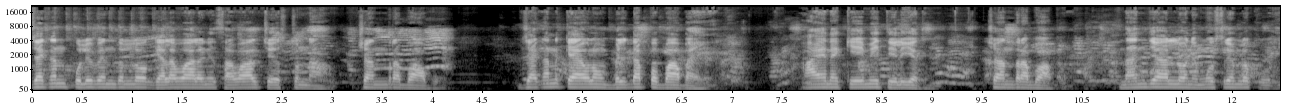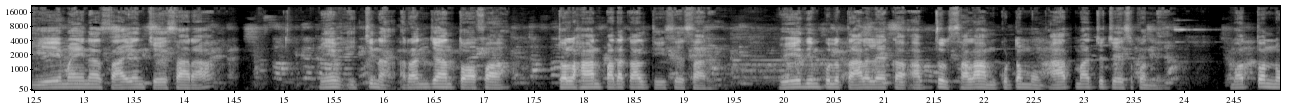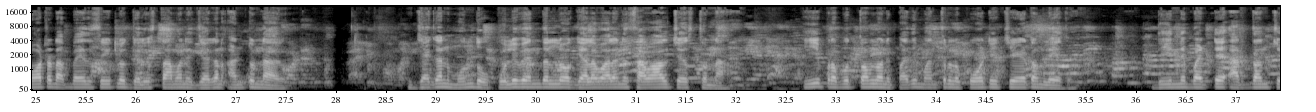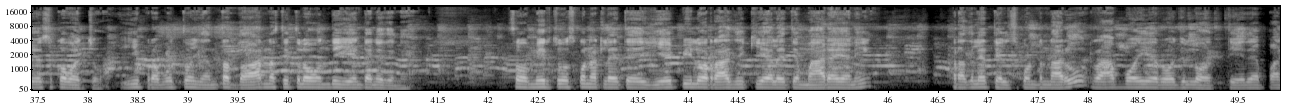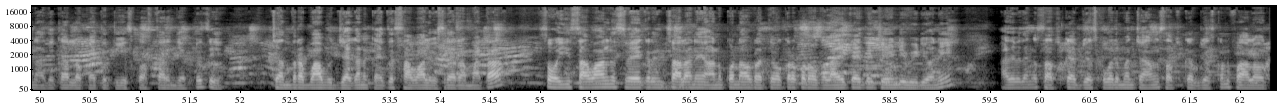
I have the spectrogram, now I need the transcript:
జగన్ పులివెందుల్లో గెలవాలని సవాల్ చేస్తున్న చంద్రబాబు. జగన్ కేవలం బిల్డప్ బాబాయ్. ఆయనకేమీ తెలియదు చంద్రబాబు. నంద్యాల్లోని ముస్లింలకు ఏమైనా సాయం చేశారా? మేము ఇచ్చిన రంజాన్ తోఫా తుల్హాన్ పథకాలు తీసేశారు. వేధింపులు తాళలేక అబ్దుల్ సలాం కుటుంబం ఆత్మహత్య చేసుకుంది. మొత్తం నూట డెబ్బై ఐదు సీట్లు గెలుస్తామని జగన్ అంటున్నారు. జగన్ ముందు పులివెందుల్లో గెలవాలని సవాల్ చేస్తున్నా. ఈ ప్రభుత్వంలోని పది మంత్రులు పోటీ చేయటం లేదు. దీన్ని బట్టే అర్థం చేసుకోవచ్చు. ఈ ప్రభుత్వం ఎంత దారుణ స్థితిలో ఉంది ఏంటనేది. సో మీరు చూసుకున్నట్లయితే ఏపీలో రాజకీయాలు అయితే మారాయని ప్రజలే తెలుసుకుంటున్నారు. రాబోయే రోజుల్లో తేదేపాని అధికారంలోకి అయితే తీసుకొస్తారని చెప్పేసి చంద్రబాబు జగన్కి అయితే సవాల్ విసిరారన్నమాట. సో ఈ సవాల్ని స్వీకరించాలని అనుకున్న ప్రతి ఒక్కరు కూడా ఒక లైక్ అయితే చేయండి వీడియోని. అదేవిధంగా సబ్స్క్రైబ్ చేసుకోవాలి మన ఛానల్ సబ్స్క్రైబ్ చేసుకొని ఫాలో అవుతుంది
